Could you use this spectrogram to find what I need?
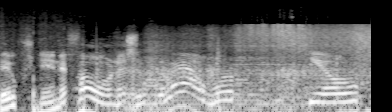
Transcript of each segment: It's me the phone is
